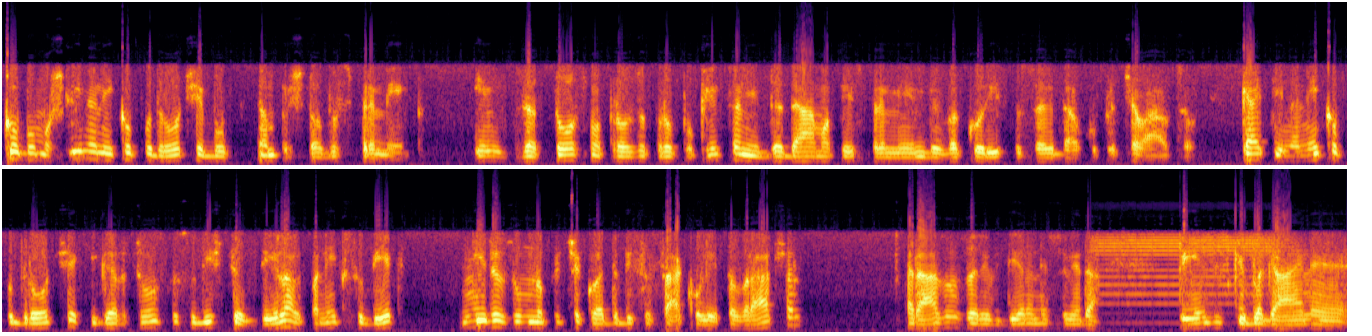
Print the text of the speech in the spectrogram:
ko bomo šli na neko področje, bo tam prišlo do sprememb. In zato smo pravzaprav poklicani, da damo te spremembe v korist vseh davkoplačevalcev. Kajti na neko področje, ki ga računsko sodišče obdela ali pa nek subjekt, ni razumno pričakovati, da bi se vsako leto vračali, razen za revidiranje seveda penzijske blagajne,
